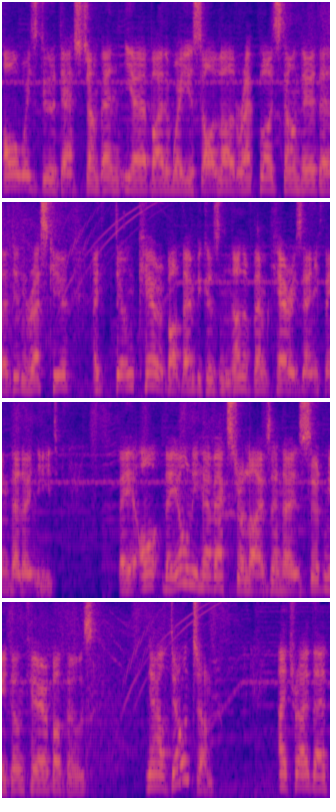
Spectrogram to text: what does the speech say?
always do a dash jump. And yeah, by the way, you saw a lot of Reploids down there that I didn't rescue. I don't care about them because none of them carries anything that I need. They all they only have extra lives and I certainly don't care about those. Now, don't jump. I tried that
